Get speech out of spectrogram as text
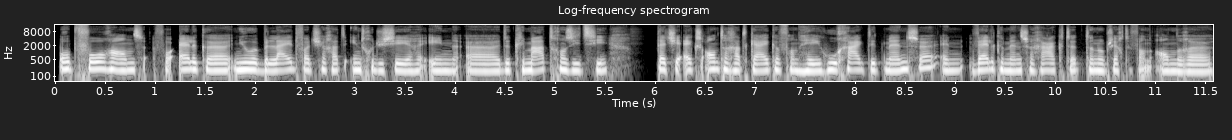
op voorhand voor elke nieuwe beleid wat je gaat introduceren in de klimaattransitie. Dat je ex ante gaat kijken van hey, hoe ga ik dit mensen en welke mensen raakt het ten opzichte van andere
